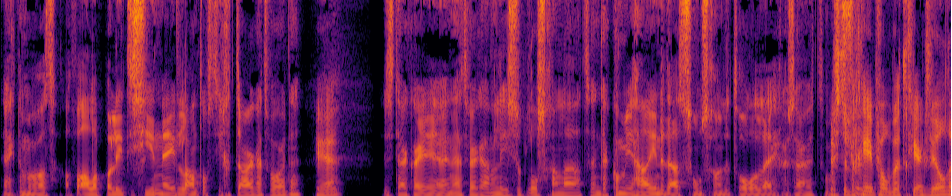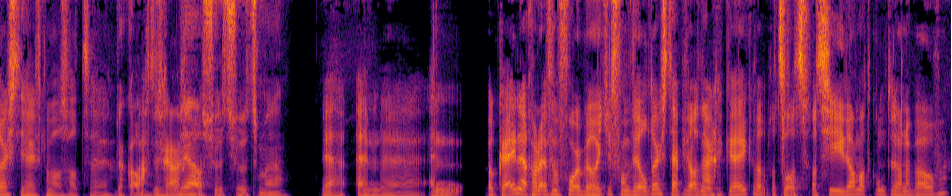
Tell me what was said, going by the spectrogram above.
ik noem maar wat, of alle politici in Nederland of die getarget worden. Ja. Dus daar kan je netwerkanalyse op los gaan laten. En daar kom je, haal je inderdaad soms gewoon de trollenlegers uit. Dus te beginnen bijvoorbeeld met Geert Wilders, die heeft nog wel eens wat uh, achter zich Ja, of shoots, shoots, maar... Ja, en, en Oké, okay, nou gewoon even een voorbeeldje van Wilders. Daar heb je wel eens naar gekeken. Wat, wat, wat, wat, zie je dan? Wat komt er dan naar boven?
